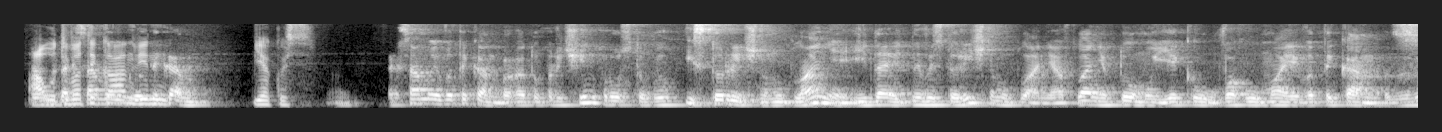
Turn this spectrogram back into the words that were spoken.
А от Так само Ватикан він якось Так само і Ватикан багато причин просто в історичному плані, і навіть не в історичному плані, а в плані тому, яку вагу має Ватикан з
